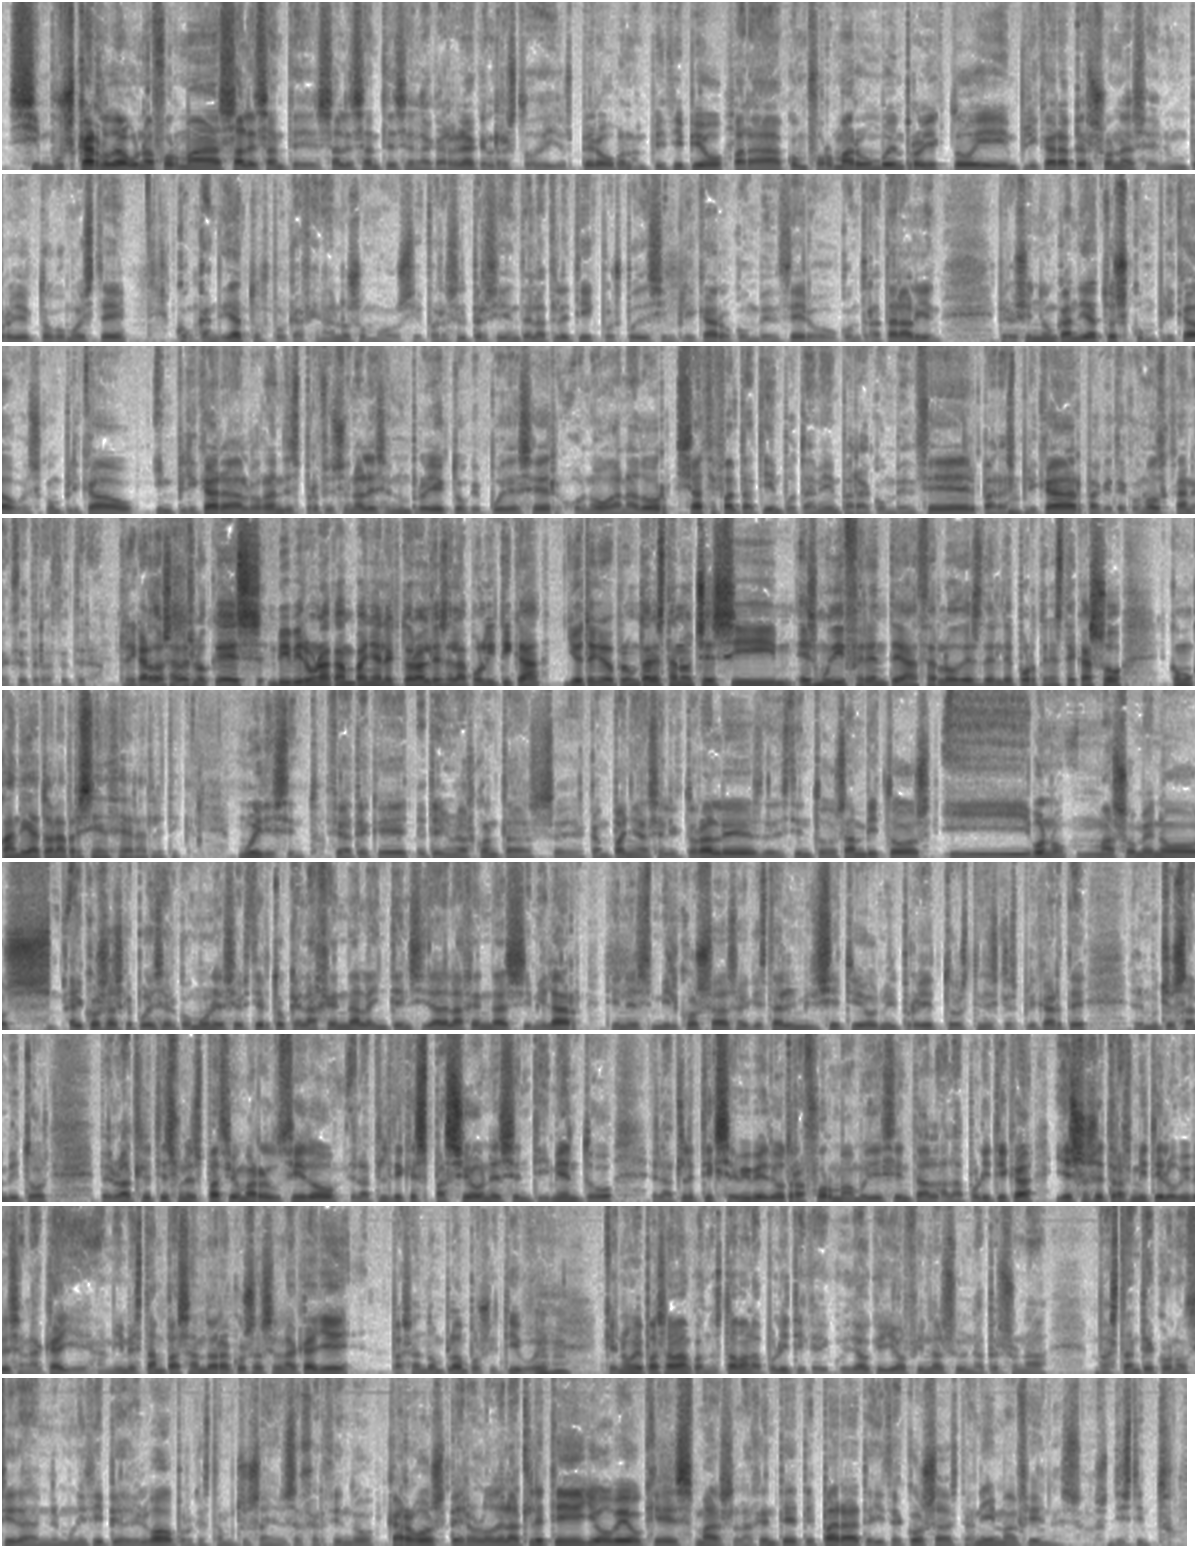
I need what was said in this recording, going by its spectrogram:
sin buscarlo de alguna forma sales antes, sales antes en la carrera que el resto de ellos. Pero bueno, en principio para conformar un buen proyecto e implicar a personas en un proyecto como este con candidatos, porque al final no somos, si fueras el presidente del Athletic, pues puedes implicar o convencer o contratar a alguien, pero siendo un candidato es complicado, es complicado implicar a los grandes profesionales en un proyecto que puede ser o no ganador. Se hace falta tiempo también para convencer, para explicar, para que te conozcan, etcétera, etcétera. Ricardo, ¿sabes lo que es vivir una campaña electoral desde la política, yo te quiero preguntar esta noche si es muy diferente hacerlo desde el deporte, en este caso como candidato a la presidencia del Atlético. Muy distinto. Fíjate que he tenido unas cuantas eh, campañas electorales de distintos ámbitos y bueno, más o menos hay cosas que pueden ser comunes. Es cierto que la agenda, la intensidad de la agenda es similar. Tienes mil cosas, hay que estar en mil sitios, mil proyectos, tienes que explicarte en muchos ámbitos, pero el Atlético es un espacio más reducido, el Atlético es pasión, es sentimiento, el Atlético se vive de otra forma muy distinta a la política y eso se transmite y lo vives en la calle. A mí me están pasando ahora cosas en la calle, pasando en plan positivo, ¿eh? que no me pasaban cuando estaba en la política. Y cuidado que yo al final soy una persona bastante conocida en el municipio de Bilbao, porque está muchos años ejerciendo cargos, pero lo del atleti yo veo que es más, la gente te para, te dice cosas, te anima, en fin, eso es distinto.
